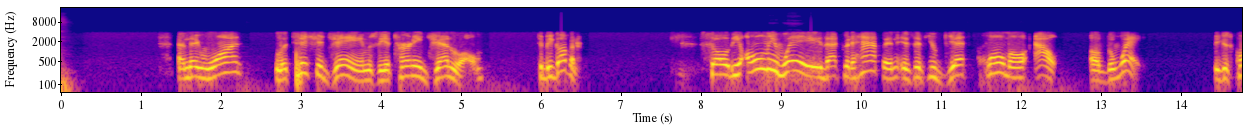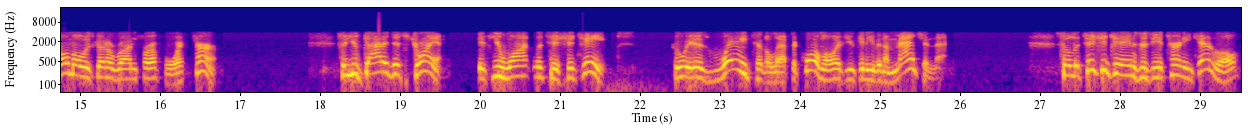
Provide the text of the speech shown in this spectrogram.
And they want Letitia James, the attorney general, to be governor. So the only way that could happen is if you get Cuomo out of the way, because Cuomo is going to run for a fourth term. So you've got to destroy him if you want Letitia James, who is way to the left of Cuomo, if you can even imagine that. So Letitia James is the attorney general,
